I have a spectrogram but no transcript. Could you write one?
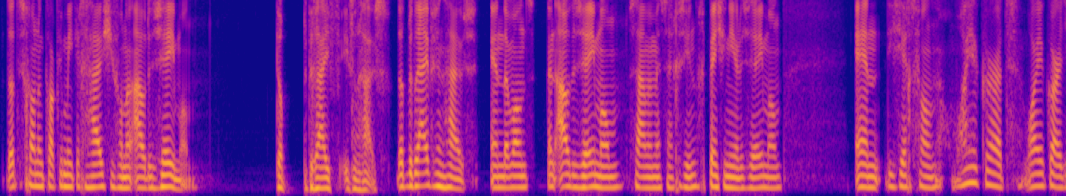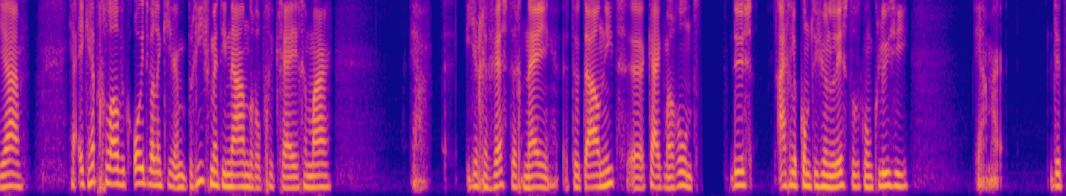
dat is gewoon een kakkemikkig huisje van een oude zeeman. Dat bedrijf is een huis. Dat bedrijf is een huis. En daar woont een oude zeeman samen met zijn gezin, gepensioneerde zeeman. En die zegt van, Wirecard, Wirecard, ja, ja, ik heb geloof ik ooit wel een keer een brief met die naam erop gekregen, maar ja, hier gevestigd, nee, totaal niet. Uh, kijk maar rond. Dus eigenlijk komt de journalist tot de conclusie, ja, maar dit,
